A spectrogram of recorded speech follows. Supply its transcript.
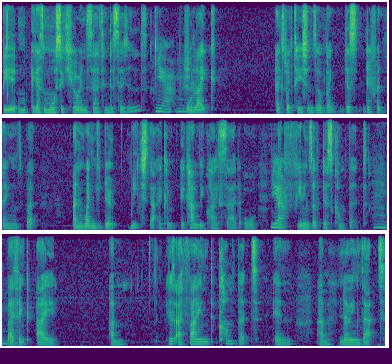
be I guess more secure in certain decisions. Yeah. Or like expectations of like just different things but and when you don't reach that it can it can be quite sad or yeah. like feelings of discomfort. Mm. But I think I um because I find comfort in um, knowing that,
